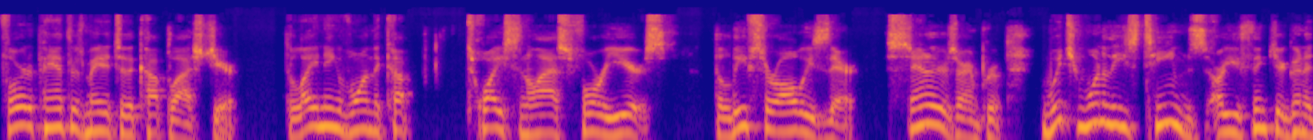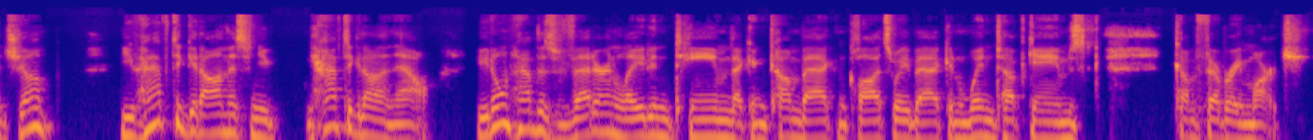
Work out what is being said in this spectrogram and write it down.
Florida Panthers made it to the Cup last year. The Lightning have won the Cup twice in the last four years. The Leafs are always there. Senators are improved. Which one of these teams are you think you're going to jump? You have to get on this, and you, you have to get on it now. You don't have this veteran laden team that can come back and claw its way back and win tough games come February, March.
